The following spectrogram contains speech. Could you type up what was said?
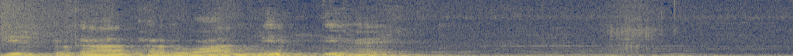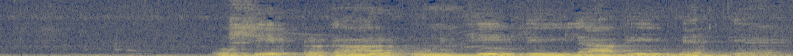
जिस प्रकार भगवान नित्य हैं, उसी प्रकार उनकी लीला भी नित्य है।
